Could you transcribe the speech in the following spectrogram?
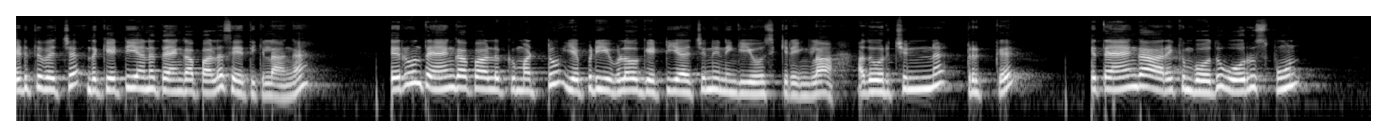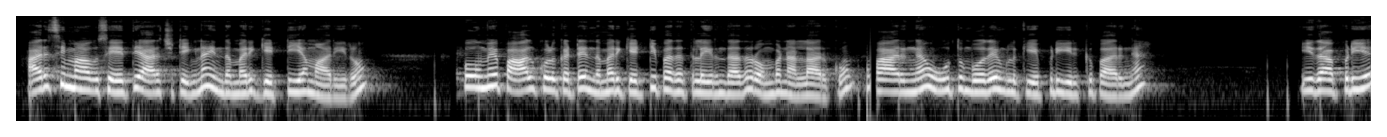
எடுத்து வச்ச இந்த கெட்டியான தேங்காய் பாலை சேர்த்திக்கலாங்க. வெறும் தேங்காய் பாலுக்கு மட்டும் எப்படி இவ்வளோ கெட்டியாச்சுன்னு நீங்கள் யோசிக்கிறீங்களா? அது ஒரு சின்ன ட்ரிக்கு தேங்காய் அரைக்கும்போது ஒரு ஸ்பூன் அரிசி மாவு சேர்த்து அரைச்சிட்டிங்கன்னா இந்த மாதிரி கெட்டியாக மாறிடும் எப்போவுமே பால் கொழுக்கட்டை இந்த மாதிரி கெட்டி பதத்தில் இருந்தால் தான் ரொம்ப நல்லாயிருக்கும் பாருங்கள் ஊற்றும் போதே உங்களுக்கு எப்படி இருக்குது பாருங்கள் இதை அப்படியே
